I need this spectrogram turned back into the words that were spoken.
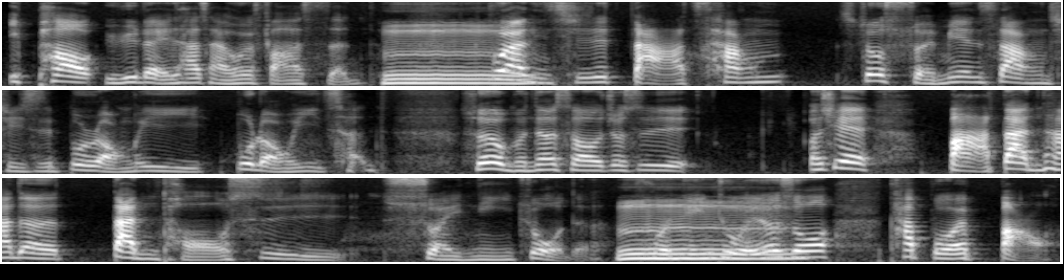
一炮鱼雷它才会发生，嗯，不然你其实打舱就水面上其实不容易不容易沉，所以我们那时候就是，而且靶弹它的弹头是水泥做的，混凝土，也就是说它不会爆，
